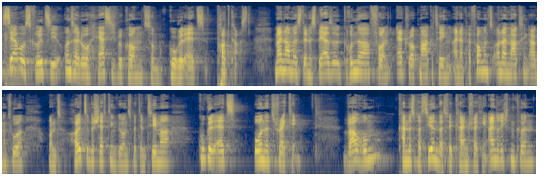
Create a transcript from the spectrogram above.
Servus, Grüezi und hallo, herzlich willkommen zum Google Ads Podcast. Mein Name ist Dennis Berse, Gründer von AdRock Marketing, einer Performance-Online-Marketing-Agentur und heute beschäftigen wir uns mit dem Thema Google Ads ohne Tracking. Warum kann es passieren, dass wir kein Tracking einrichten können?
